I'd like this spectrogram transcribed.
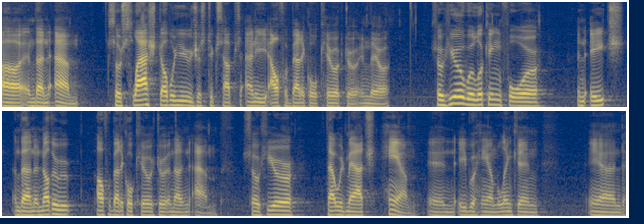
uh, and then m. So slash w just accepts any alphabetical character in there. So here we're looking for an h and then another alphabetical character and then an m. So here that would match ham in Abraham Lincoln and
